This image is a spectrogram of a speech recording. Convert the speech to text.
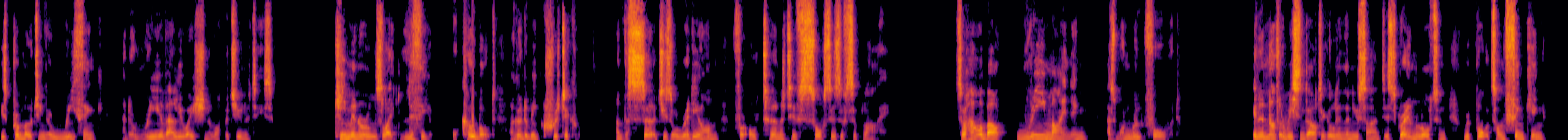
is promoting a rethink and a re-evaluation of opportunities. Key minerals like lithium or cobalt are going to be critical, and the search is already on for alternative sources of supply. So how about remining as one route forward? In another recent article in the New Scientist, Graham Lawton reports on thinking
